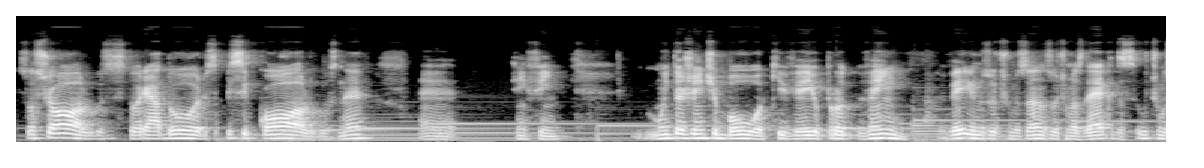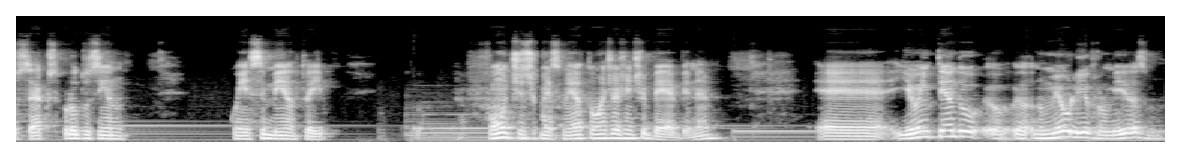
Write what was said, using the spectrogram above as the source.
sociólogos, historiadores, psicólogos, né? É, enfim, muita gente boa que veio, vem, veio nos últimos anos, últimas décadas, últimos séculos produzindo conhecimento aí, fontes de conhecimento onde a gente bebe, né? É, e eu entendo, eu, eu, no meu livro mesmo,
